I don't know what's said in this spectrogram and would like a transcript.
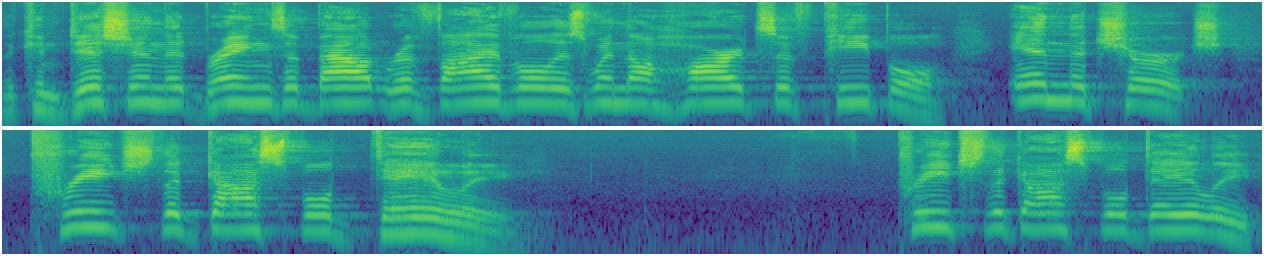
The condition that brings about revival is when the hearts of people in the church Preach the gospel daily. Preach the gospel daily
